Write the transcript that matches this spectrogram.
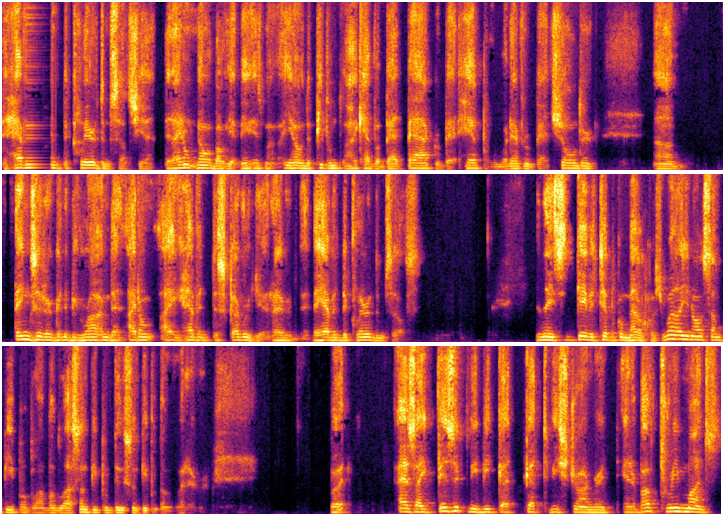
that haven't declared themselves yet, that I don't know about yet? Maybe, you know, the people like have a bad back or bad hip or whatever, bad shoulder um, things that are going to be wrong that I don't, I haven't discovered yet. Haven't, they haven't declared themselves. And they gave a typical medical question. Well, you know, some people, blah blah blah. Some people do, some people don't, whatever. But as I physically be, got got to be stronger, in about three months,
